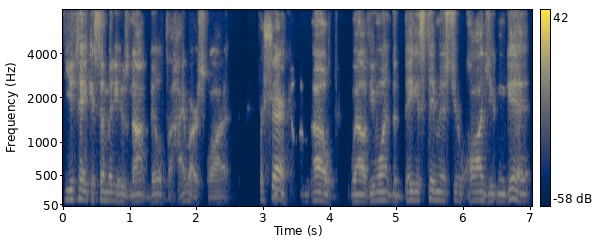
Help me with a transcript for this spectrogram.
you take somebody who's not built a high bar squat. for sure. Oh, well, if you want the biggest stimulus to your quads you can get,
